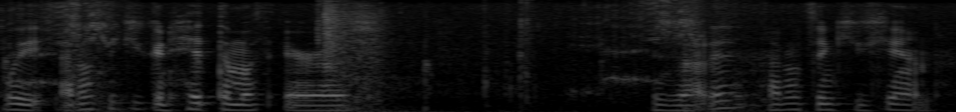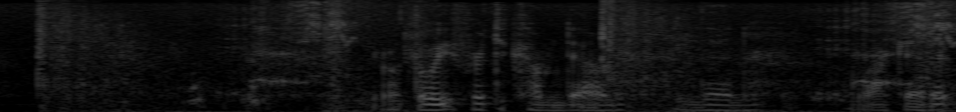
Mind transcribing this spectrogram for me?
Wait, I don't think you can hit them with arrows. Is that it? I don't think you can. You have to wait for it to come down and then whack at it.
